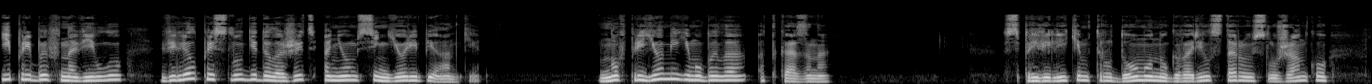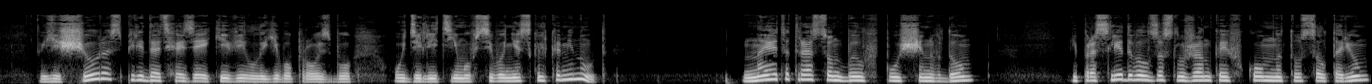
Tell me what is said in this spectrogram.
и, прибыв на виллу, велел прислуге доложить о нем сеньоре Бианке — но в приеме ему было отказано. С превеликим трудом он уговорил старую служанку еще раз передать хозяйке виллы его просьбу уделить ему всего несколько минут. На этот раз он был впущен в дом и проследовал за служанкой в комнату с алтарем,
